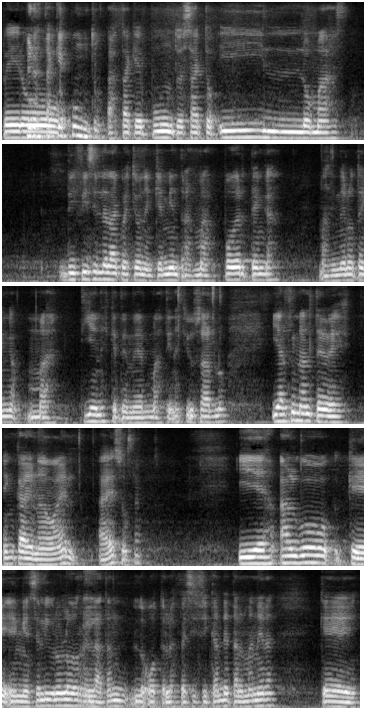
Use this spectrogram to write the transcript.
Pero, Pero ¿hasta qué punto? ¿Hasta qué punto? Exacto. Y lo más difícil de la cuestión es que mientras más poder tengas, más dinero tengas, más tienes que tener, más tienes que usarlo. Y al final te ves encadenado a él, a eso. Exacto. Y es algo que en ese libro lo relatan lo- o te lo especifican de tal manera que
